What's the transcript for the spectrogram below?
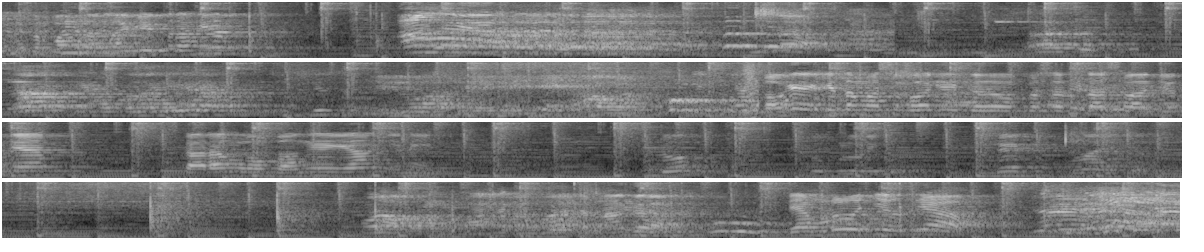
Kesempatan lagi terakhir. Ambil. Bisa. Yang apa lagi? Oke, kita masuk lagi ke peserta selanjutnya. Sekarang lubangnya yang ini. Itu 20 ribu. Oke, mulai. Cil. Wah, apa tenaga. Diam dulu, Cil, siap. Dua.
